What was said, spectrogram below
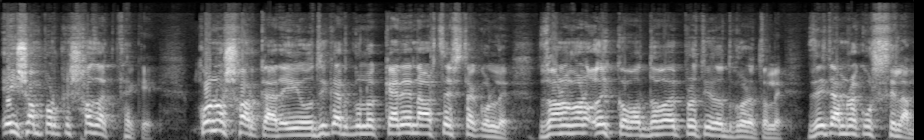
এই সম্পর্কে সজাগ থাকে। কোনো সরকার এই অধিকারগুলো কেড়ে নেওয়ার চেষ্টা করলে জনগণ ঐক্যবদ্ধভাবে প্রতিরোধ গড়ে তোলে, যেটা আমরা করছিলাম।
